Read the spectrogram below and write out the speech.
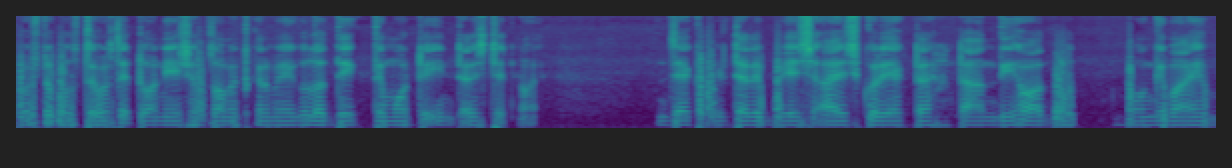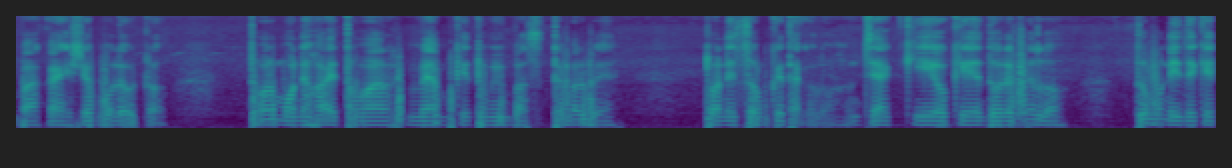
স্পষ্ট বুঝতে পারছে টনি এসব চমৎকার মেয়েগুলো দেখতে মোটে ইন্টারেস্টেড নয়। জ্যাক ফিল্টারে বেশ আয়েস করে একটা টান দিয়ে অদ্ভুত ভঙ্গিমায় বাঁকা হেসে বলে উঠল, তোমার মনে হয় তোমার ম্যামকে তুমি বাঁচাতে পারবে? টনি চমকে থাকল। জ্যাক কি ওকে ধরে ফেলল? তবু নিজেকে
